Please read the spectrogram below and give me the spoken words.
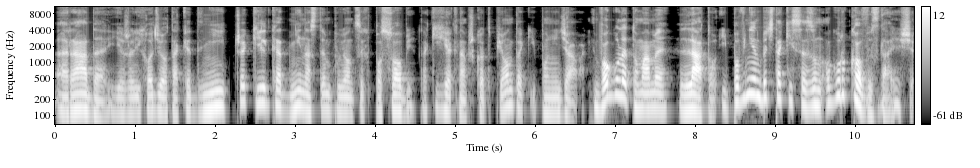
radę, jeżeli chodzi o takie dni czy kilka dni następujących po sobie, takich jak na przykład piątek i poniedziałek. W ogóle to mamy lato i powinien być taki sezon ogórkowy, zdaje się.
